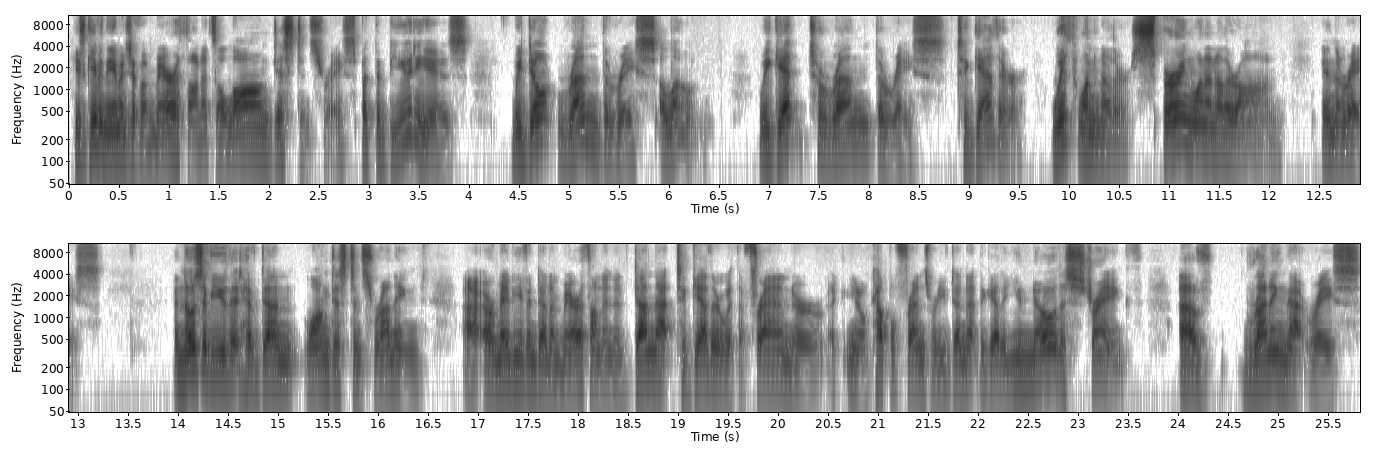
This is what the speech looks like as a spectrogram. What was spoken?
he's giving the image of a marathon. It's a long distance race. But the beauty is, we don't run the race alone we get to run the race together with one another, spurring one another on in the race. And those of you that have done long distance running, uh, or maybe even done a marathon and have done that together with a friend or you know a couple friends where you've done that together, you know the strength of running that race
